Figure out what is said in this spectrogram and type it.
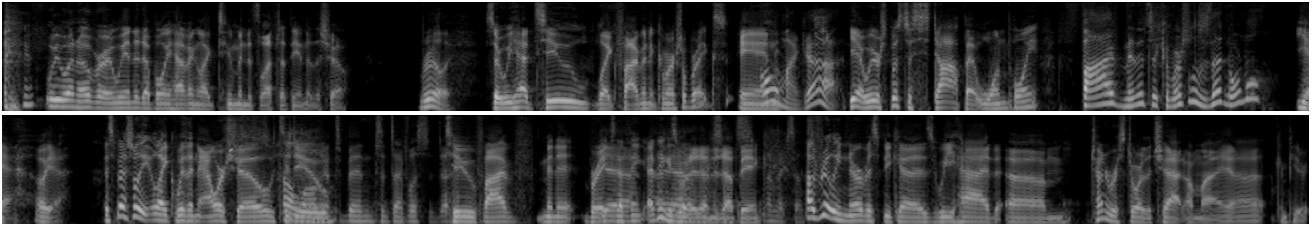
we went over and we ended up only having like 2 minutes left at the end of the show. Really? So we had two like 5 minute commercial breaks and oh my god! Yeah, we were supposed to stop at one point Five minutes of commercials? Is that normal? Yeah. Oh yeah. Especially like with an hour show to How long do it's been since I've listened to two five minute breaks. I think I think uh, is what it ended makes up being. That makes sense. I was really nervous because we had um trying to restore the chat on my uh computer.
